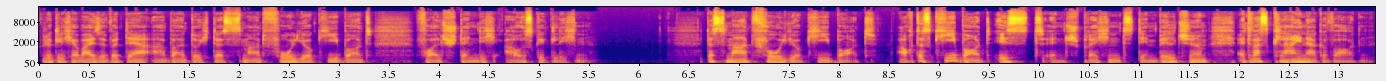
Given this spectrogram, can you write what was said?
Glücklicherweise wird der aber durch das Smart Folio Keyboard vollständig ausgeglichen. Das Smart Folio Keyboard auch das Keyboard ist entsprechend dem Bildschirm etwas kleiner geworden.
